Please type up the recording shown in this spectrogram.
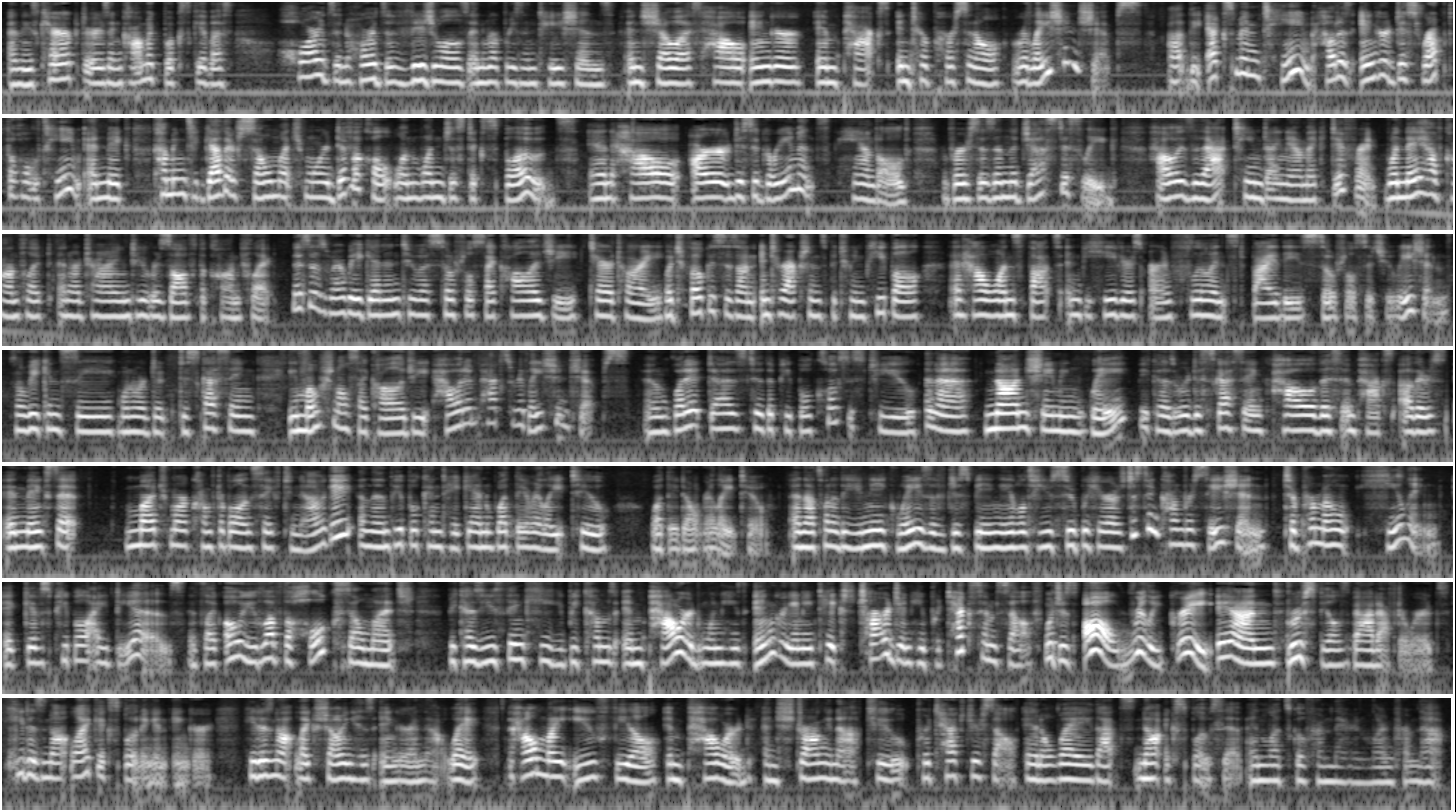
And these characters in comic books give us hordes and hordes of visuals and representations and show us how anger impacts interpersonal relationships. Uh, the X Men team, how does anger disrupt the whole team and make coming together so much more difficult when one just explodes? And how are disagreements handled versus in the Justice League? How is that team dynamic different when they have conflict and are trying to resolve the conflict? This is where we get into a social psychology territory, which focuses on interactions between people and how one's thoughts and behaviors are influenced by these social situations. So we can see when we're d- discussing emotional psychology how it impacts relationships and what it does to the people closest to you in a non shaming way because we're discussing how this impacts others. It makes it much more comfortable and safe to navigate, and then people can take in what they relate to, what they don't relate to. And that's one of the unique ways of just being able to use superheroes just in conversation to promote healing. It gives people ideas. It's like, oh, you love the Hulk so much because you think he becomes empowered when he's angry and he takes charge and he protects himself, which is all really great. And Bruce feels bad afterwards. He does not like exploding in anger. He does not like showing his anger in that way. How might you feel empowered and strong enough to protect yourself in a way that's not explosive? And let's go from there and learn from that.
